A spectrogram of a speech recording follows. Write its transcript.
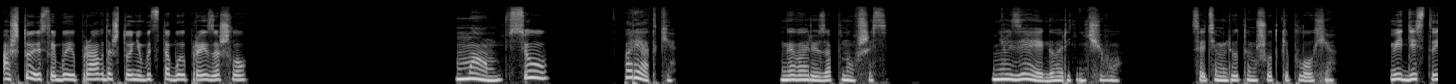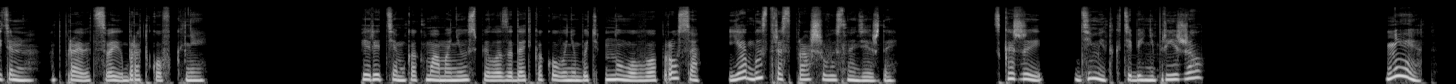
А что, если бы и правда что-нибудь с тобой произошло? Мам, все в порядке. Говорю, запнувшись. Нельзя ей говорить ничего. С этим лютым шутки плохи. Ведь действительно отправит своих братков к ней. Перед тем, как мама не успела задать какого-нибудь нового вопроса, я быстро спрашиваю с надеждой. «Скажи, Демид к тебе не приезжал?» «Нет,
